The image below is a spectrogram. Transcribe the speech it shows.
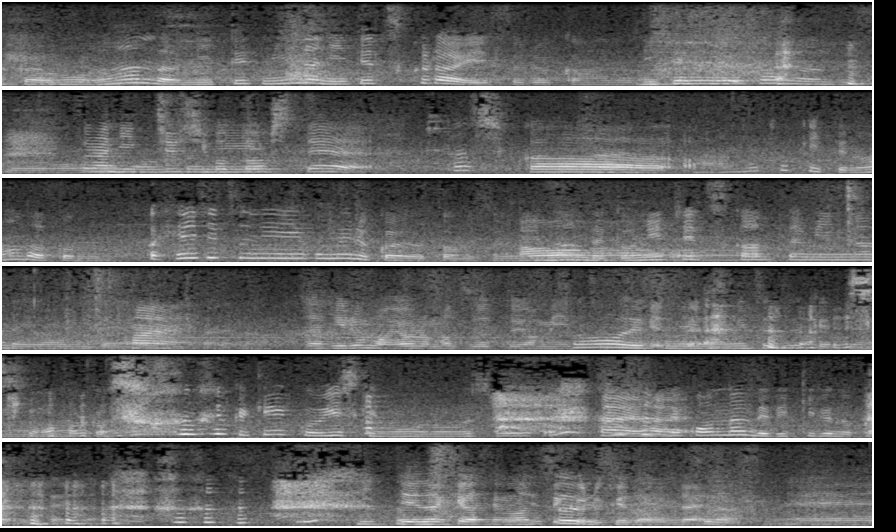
だからもうなんだろう似てみんな似てつくらいする感じ。似てつそうなんですよ。それは日中仕事をして。確か、あの時って何だったの？平日に褒める会だったんですよね。なんで土日使ってみんなで読んで、はい。じゃあ昼も夜もずっと読み続そうですね読み続けて なんかそうなんか結構意識朦朧して。はいはい。こんなんでできるのかみたいな。日程だけは迫ってくるけどみたいな。そうですね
